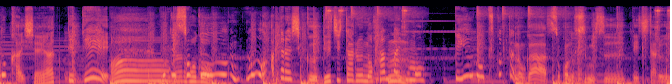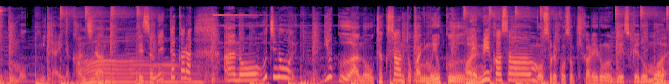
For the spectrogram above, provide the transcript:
の会社やってて、ああ、ほんで。そこの新しくデジタルの販売部門っていうのを作ったのが、そこのスミスデジタル部門みたいな感じなんですよね。だからあのうちのよくあのお客さんとかにもよく、ねはい。メーカーさんもそれこそ聞かれるんですけども、はい。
